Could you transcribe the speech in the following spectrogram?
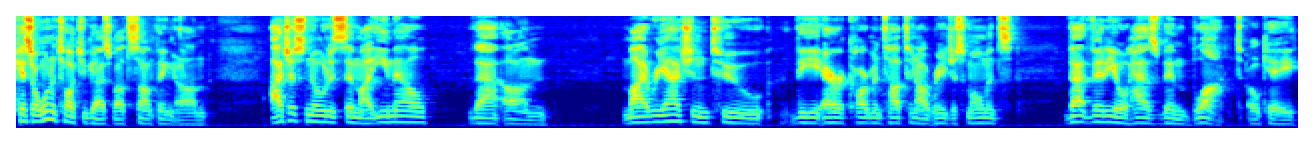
Okay, so I want to talk to you guys about something. Um, I just noticed in my email that um, my reaction to the Eric Cartman top ten outrageous moments, that video has been blocked. Okay,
